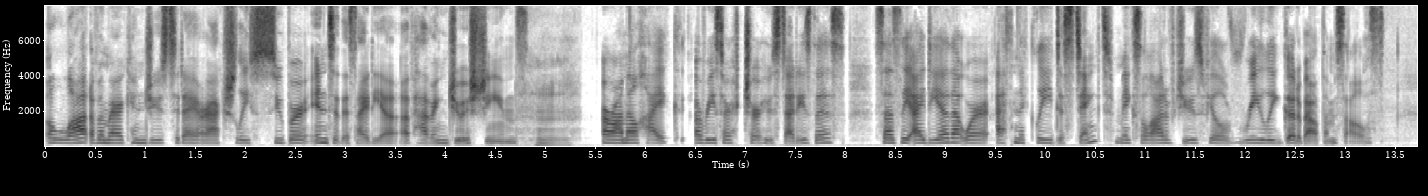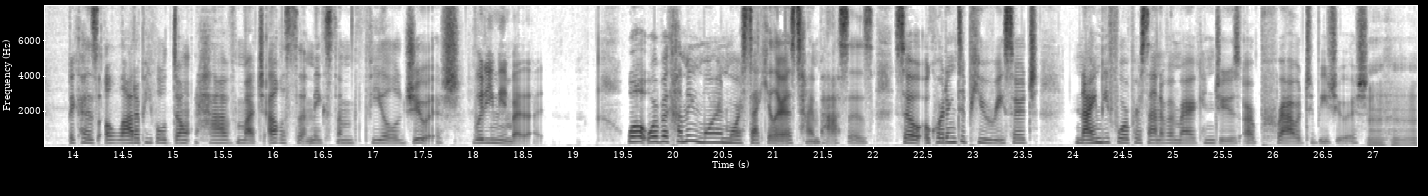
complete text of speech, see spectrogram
a lot of American Jews today are actually super into this idea of having Jewish genes. Hmm. Eran Elhaik, a researcher who studies this, says the idea that we're ethnically distinct makes a lot of Jews feel really good about themselves because a lot of people don't have much else that makes them feel Jewish. What do you mean by that? Well, we're becoming more and more secular as time passes. So, according to Pew Research, 94% of American Jews are proud to be Jewish. Mm-hmm.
